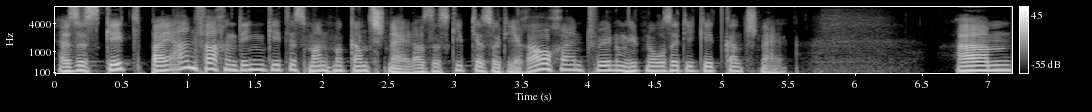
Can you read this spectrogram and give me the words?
Also es geht bei einfachen Dingen geht es manchmal ganz schnell. Also es gibt ja so die Raucheintwöhnung, Hypnose, die geht ganz schnell. Ähm,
